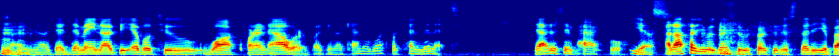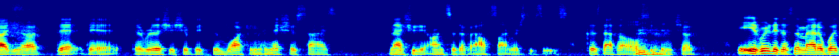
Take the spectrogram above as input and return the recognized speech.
Right? Mhm. You know, they, they may not be able to walk for an hour, but you know, can they walk for 10 minutes? That is impactful. Yes. And I thought you were going to refer to the study about you know the, the, the relationship between walking and exercise and actually the onset of Alzheimer's disease because that's also Mhm. been shown. It it really doesn't matter what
